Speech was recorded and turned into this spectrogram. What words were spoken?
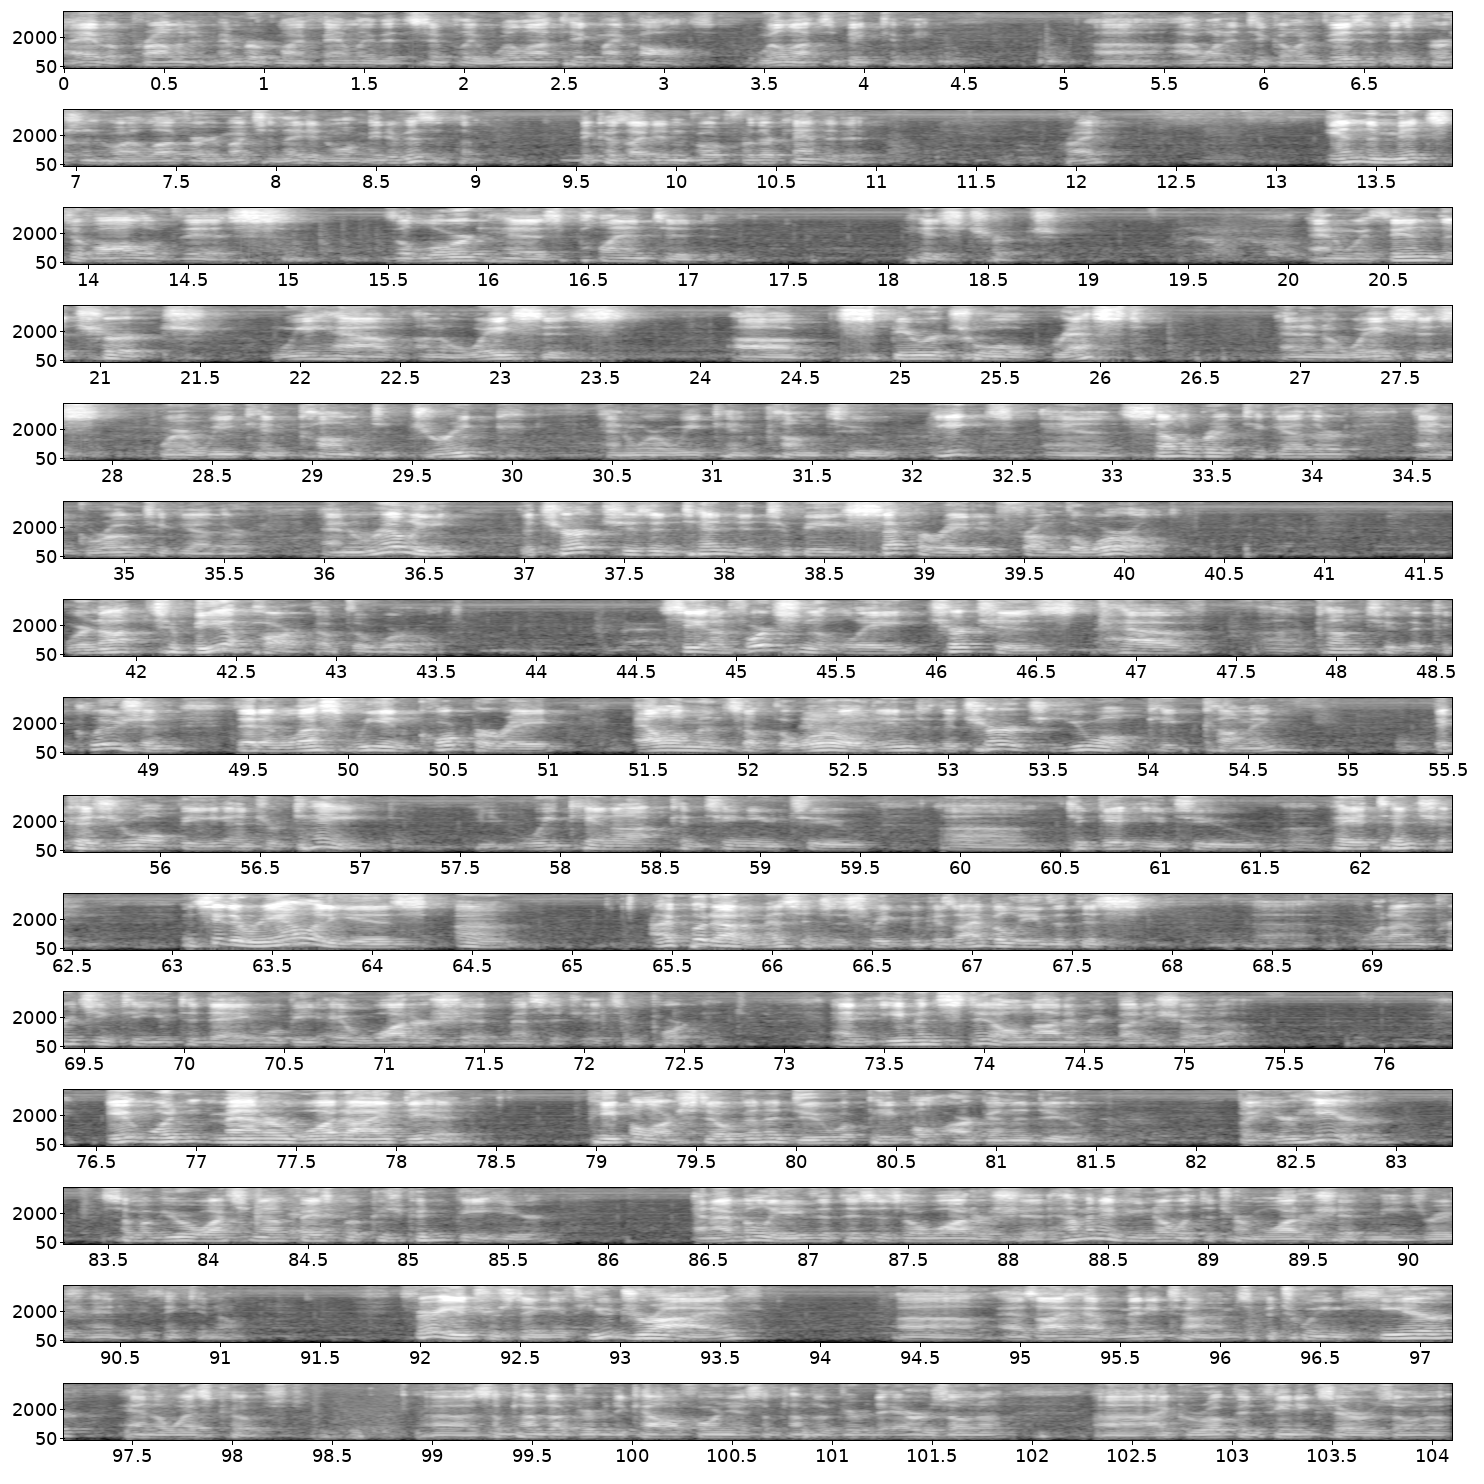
I have a prominent member of my family that simply will not take my calls, will not speak to me. Uh, I wanted to go and visit this person who I love very much, and they didn't want me to visit them because I didn't vote for their candidate. Right? In the midst of all of this, the Lord has planted his church. And within the church, we have an oasis of spiritual rest and an oasis where we can come to drink and where we can come to eat and celebrate together and grow together. And really, the church is intended to be separated from the world. We're not to be a part of the world. See, unfortunately, churches have uh, come to the conclusion that unless we incorporate elements of the world into the church, you won't keep coming because you won't be entertained. We cannot continue to um, to get you to uh, pay attention. And see, the reality is, uh, I put out a message this week because I believe that this, uh, what I'm preaching to you today, will be a watershed message. It's important. And even still, not everybody showed up. It wouldn't matter what I did. People are still going to do what people are going to do. But you're here. Some of you are watching on Facebook because you couldn't be here. And I believe that this is a watershed. How many of you know what the term watershed means? Raise your hand if you think you know. It's very interesting. If you drive uh, as I have many times, between here and the West Coast. Uh, sometimes I've driven to California, sometimes I've driven to Arizona. Uh, I grew up in Phoenix, Arizona,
